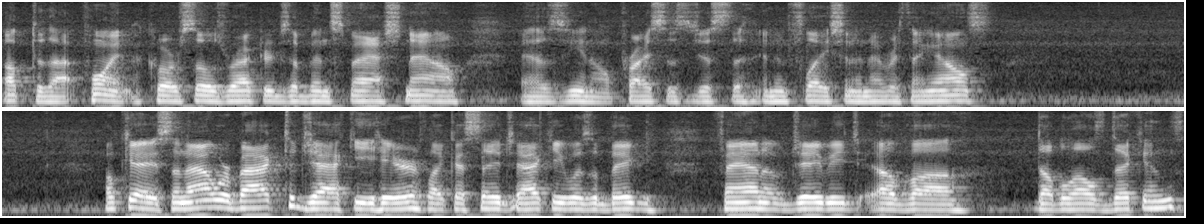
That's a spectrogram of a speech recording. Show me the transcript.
up to that point. Of course, those records have been smashed now as, you know, prices just the, and inflation and everything else. Okay, so now we're back to Jackie here. Like I say, Jackie was a big fan of JB of uh, Double L's Dickens,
